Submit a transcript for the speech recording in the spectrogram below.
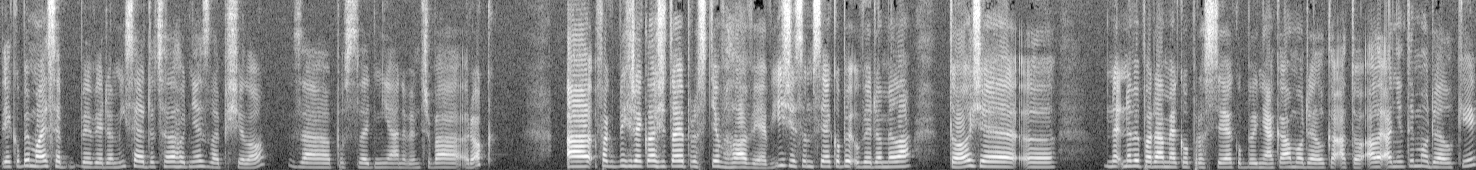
jakoby moje sebevědomí se docela hodně zlepšilo za poslední, já nevím, třeba rok. A fakt bych řekla, že to je prostě v hlavě, víš, že jsem si jakoby uvědomila to, že uh, ne, nevypadám jako prostě jakoby nějaká modelka a to, ale ani ty modelky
